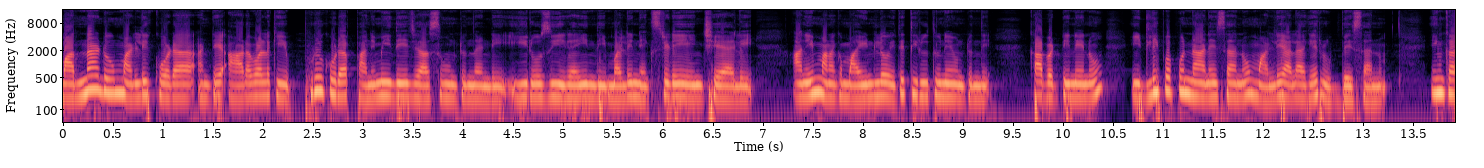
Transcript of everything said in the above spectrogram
మర్నాడు మళ్ళీ కూడా అంటే ఆడవాళ్ళకి ఎప్పుడూ కూడా పని మీదే జాసు ఉంటుందండి. ఈరోజు ఇది అయింది మళ్ళీ నెక్స్ట్ డే ఏం చేయాలి అని మనకు మైండ్లో అయితే తిరుగుతూనే ఉంటుంది. కాబట్టి నేను ఇడ్లీ పప్పు నానేసాను మళ్ళీ అలాగే రుబ్బేశాను. ఇంకా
